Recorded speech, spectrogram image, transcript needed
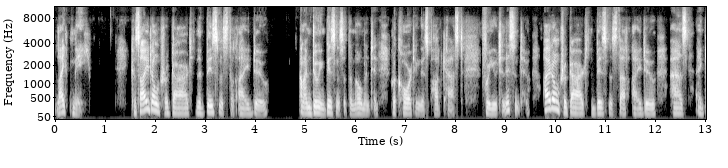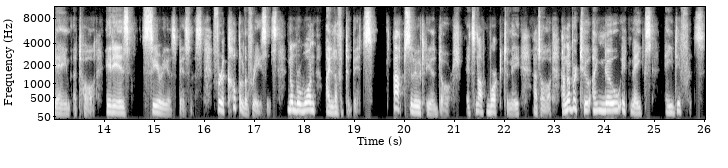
like me, because I don't regard the business that I do and I'm doing business at the moment in recording this podcast for you to listen to. I don't regard the business that I do as a game at all. It is serious business for a couple of reasons. Number one, I love it to bits. Absolutely adore it. It's not work to me at all. And number two, I know it makes a difference.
